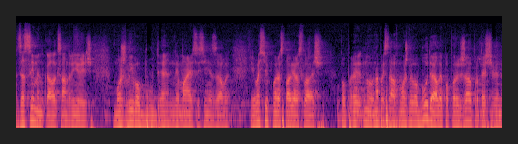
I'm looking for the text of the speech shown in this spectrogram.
Засименко Олександр Юрійович, можливо, буде, немає в сесійній залі. Івасюк Мирослав Ярославович поперед, ну, написав, можливо, буде, але попереджав про те, що він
